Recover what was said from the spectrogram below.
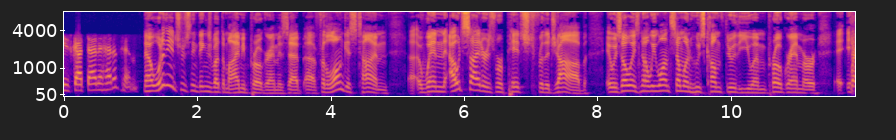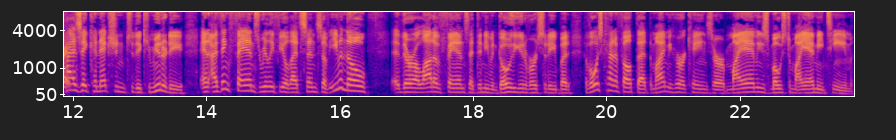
he's got that ahead of him. Now, one of the interesting things about the Miami program is that uh, for the longest time, uh, when outsiders were pitched for the job, it was always no, we want someone who's come through the UM program or uh, right. has a connection to the community. And I think fans really feel that sense of even though there are a lot of fans that didn't even go to the university, but have always kind of felt that the Miami Hurricanes are Miami's most Miami team,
